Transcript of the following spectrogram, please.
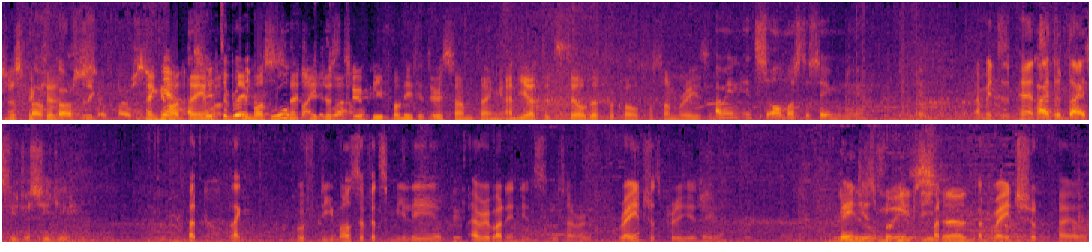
Just because. Of course, like, of course. Think Yeah, about Deimos. it's a really Deimos cool is fight literally as just two people need to do something, and yet it's still difficult for some reason. I mean, it's almost the same in here. I mean, it depends. Kaito Like, dies, you just CG. But like with Deimos, if it's melee, everybody needs to range. is pretty easy. yeah? Range is also memes. easy, But, but range shouldn't fail.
